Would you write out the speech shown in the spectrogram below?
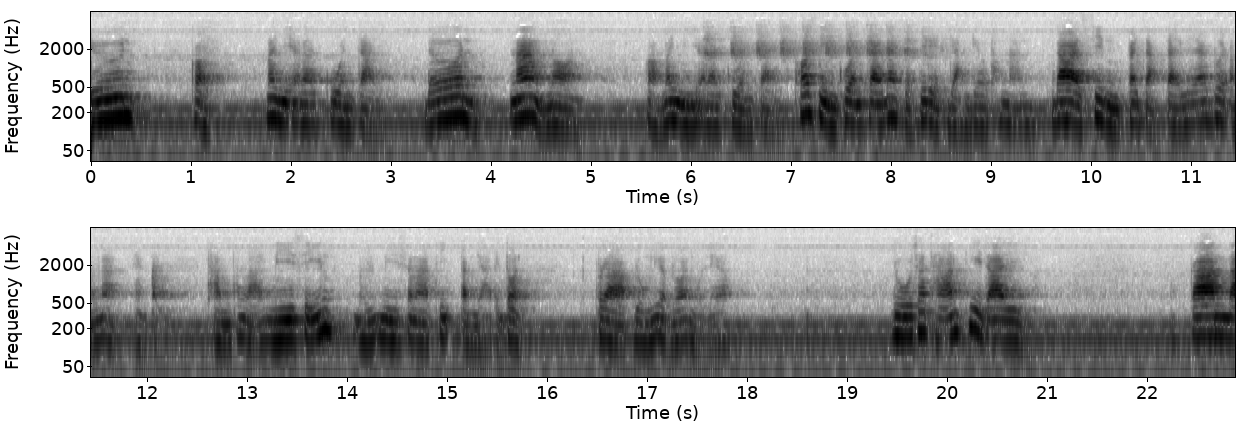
ยืนก็ไม่มีอะไรกวนใจ เดินนั่งนอน ก็ไม่มีอะไรกวนใจ เพราะสิ่งกวนใจได้แต่กิเลสอย่างเดียวเท่านั้น ได้สิ้นไปจากใจแล้วด้วยอำนาจแห่งธรรมทั้งหลาย มีศีลหรือมีสมาธิปัญญาเป็นต้น ปราบลงเรียบร้อยหมดแล้ว อยู่สถานที่ใด การใด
